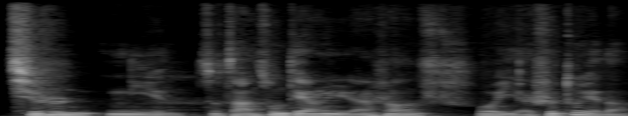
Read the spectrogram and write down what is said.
其实，你就咱从电影语言上说也是对的。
